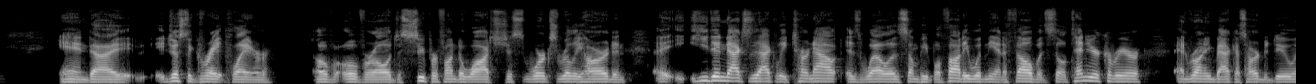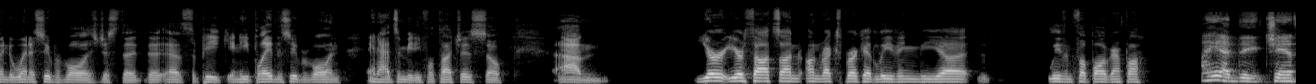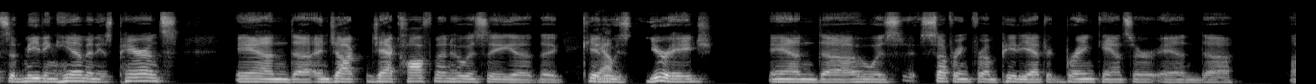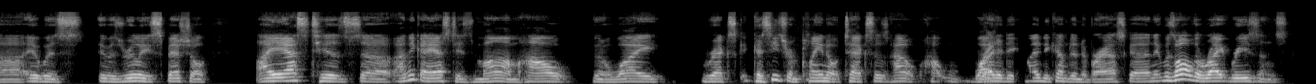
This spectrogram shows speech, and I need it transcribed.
and uh, just a great player. over overall just super fun to watch just works really hard and uh, he didn't exactly turn out as well as some people thought he would in the NFL but still a 10 year career and running back is hard to do and to win a Super Bowl is just the, the that's the peak and he played the Super Bowl and and had some meaningful touches so um your your thoughts on on Rex Burkhead leaving the uh leaving football grandpa I had the chance of meeting him and his parents and uh, and Jack Jack Hoffman, who was the uh, the kid yeah. who was your age and uh, who was suffering from pediatric brain cancer, and uh, uh, it was it was really special. I asked his, uh, I think I asked his mom how you know why Rex because he's from Plano, Texas. How how why right. did he why did he come to Nebraska? And it was all the right reasons.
